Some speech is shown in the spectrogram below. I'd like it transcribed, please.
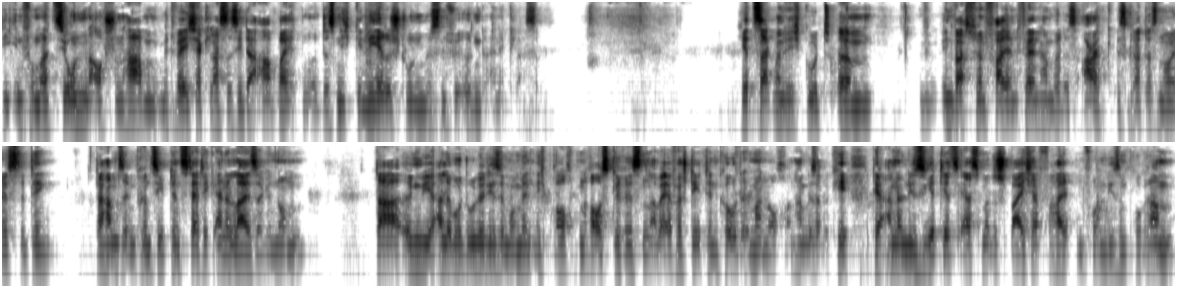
die Informationen auch schon haben, mit welcher Klasse sie da arbeiten und das nicht generisch tun müssen für irgendeine Klasse. Jetzt sagt man natürlich, gut, ähm, in was für Fällen, Fällen haben wir das? Arc ist gerade das neueste Ding. Da haben sie im Prinzip den Static Analyzer genommen, da irgendwie alle Module, die sie im Moment nicht brauchten, rausgerissen, aber er versteht den Code immer noch und haben gesagt, okay, der analysiert jetzt erstmal das Speicherverhalten von diesem Programm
